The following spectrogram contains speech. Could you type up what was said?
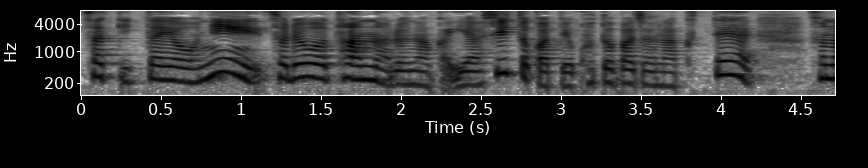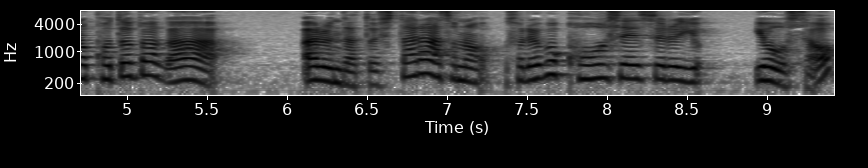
さっき言ったようにそれを単なるなんか癒しとかっていう言葉じゃなくてその言葉があるんだとしたらそのそれを構成する要素を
